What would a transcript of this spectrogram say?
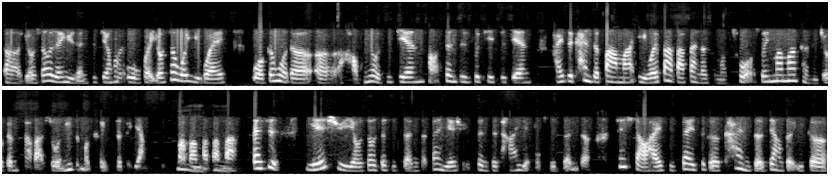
呃，有时候人与人之间会误会。有时候我以为我跟我的呃好朋友之间，好，甚至夫妻之间，孩子看着爸妈，以为爸爸犯了什么错，所以妈妈可能就跟爸爸说：“你怎么可以这个样子？”爸爸爸爸爸。但是也许有时候这是真的，但也许甚至他也不是真的。所以小孩子在这个看着这样的一个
